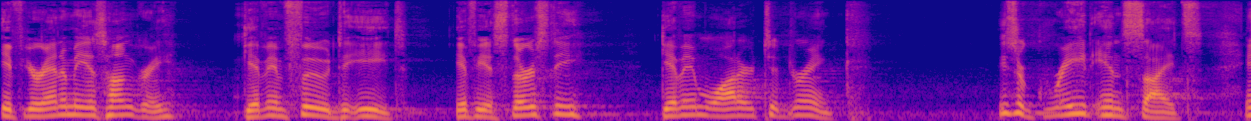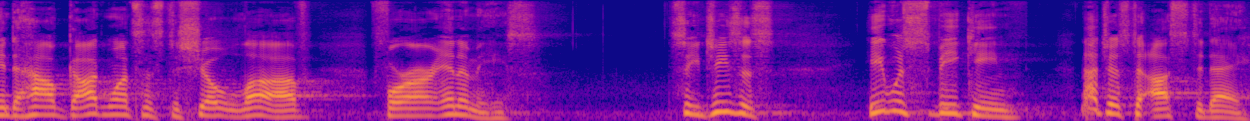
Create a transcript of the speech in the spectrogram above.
if your enemy is hungry, give him food to eat. If he is thirsty, give him water to drink. These are great insights into how God wants us to show love for our enemies. See, Jesus, he was speaking not just to us today,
